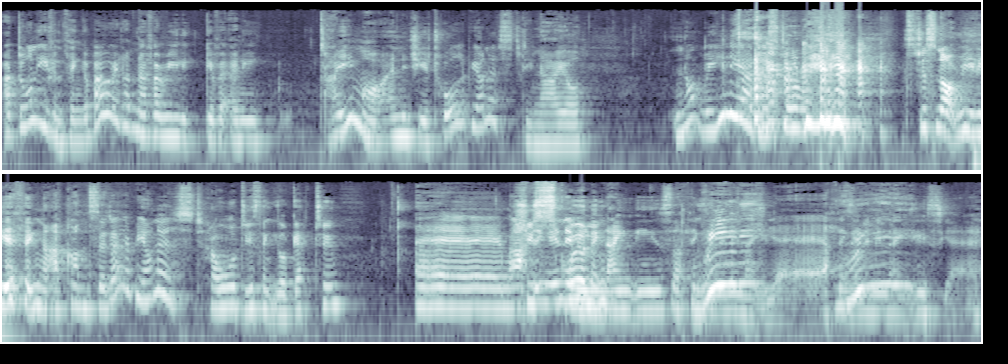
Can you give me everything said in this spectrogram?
I don't even think about it. I never really give it any time or energy at all, to be honest. Denial. Not really. I just don't really. It's just not really a thing that I consider, to be honest. How old do you think you'll get to? Um, I She's think squirming. in the nineties. I think Really? In the, ni- yeah, I think in Really? the nineties. Yeah,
